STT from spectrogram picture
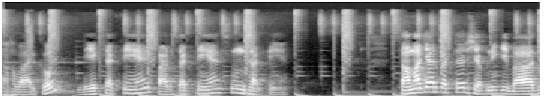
अखबार को देख सकते हैं, पढ़ सकते हैं, सुन सकते हैं। समाचार पत्र छपने के बाद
